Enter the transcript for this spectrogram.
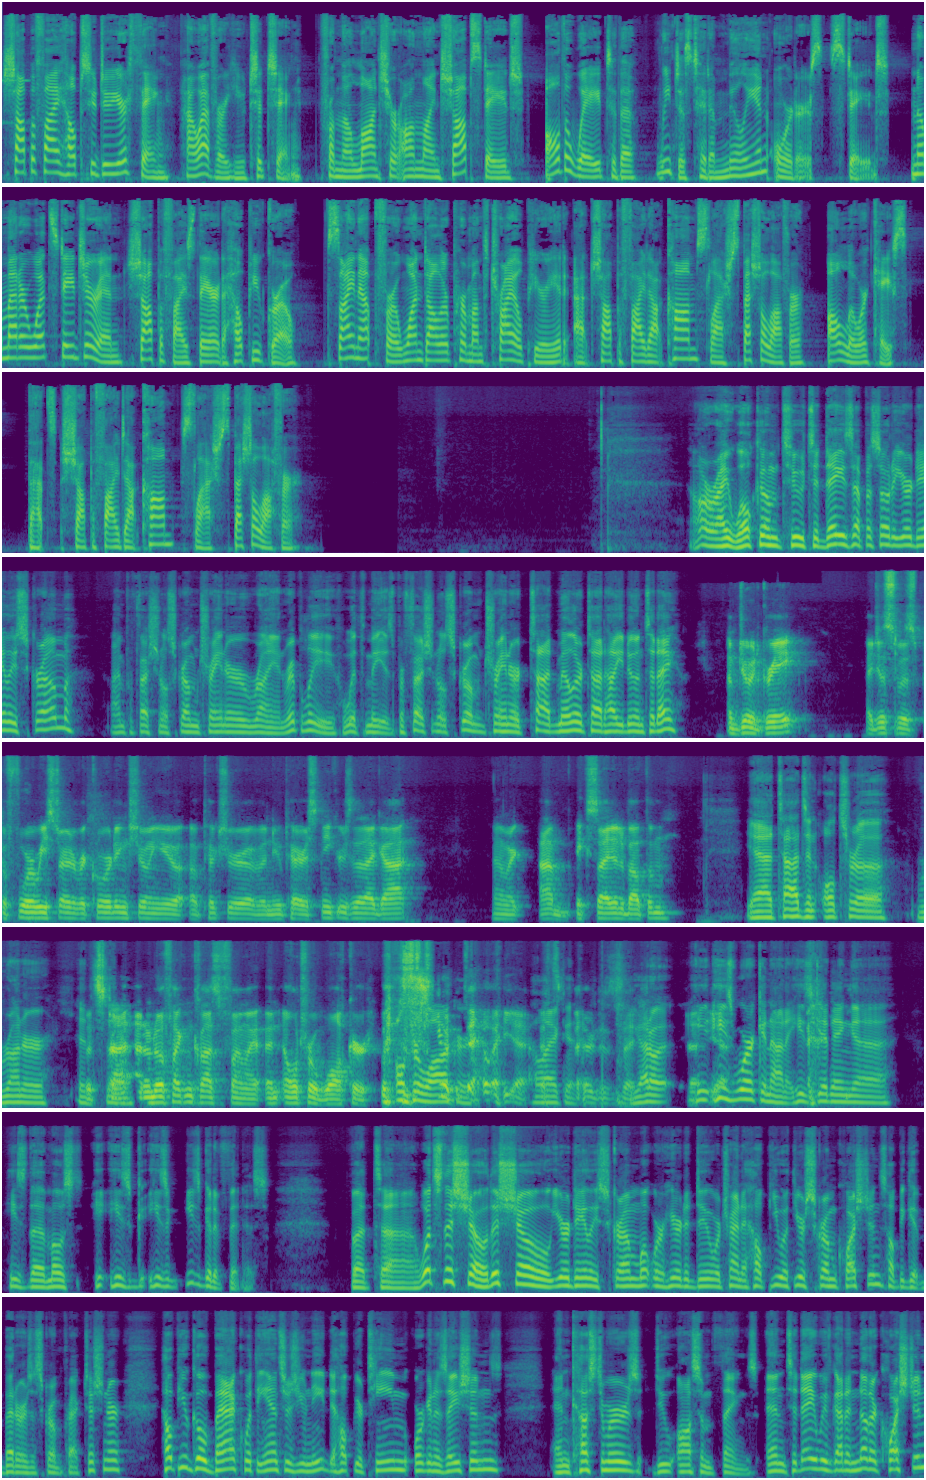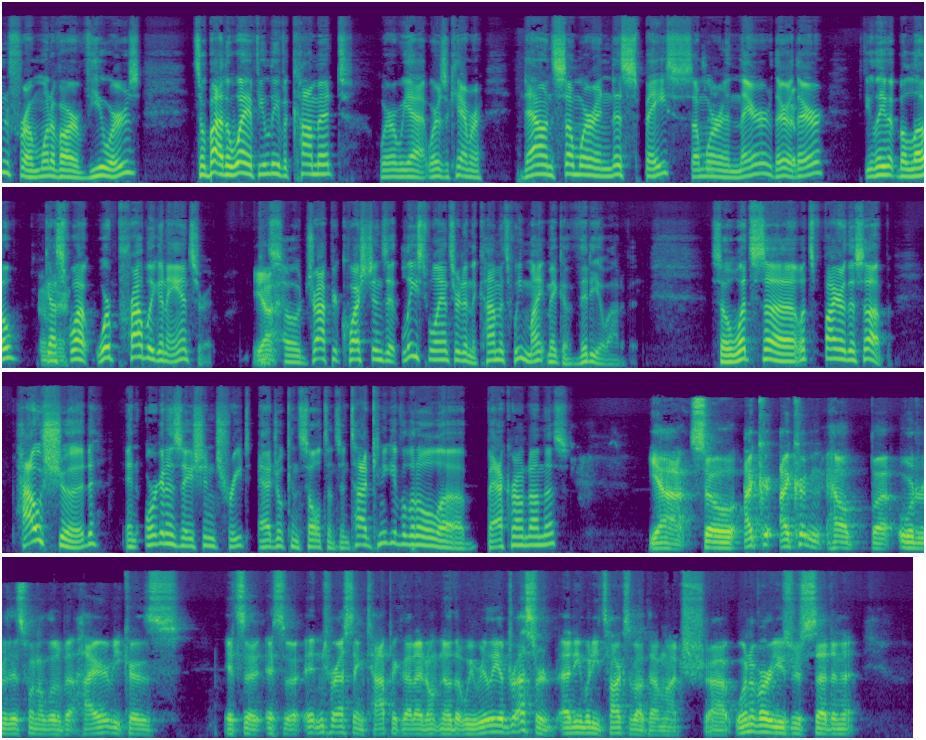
Shopify helps you do your thing, however you cha-ching. From the launch your online shop stage, all the way to the we just hit a million orders stage. No matter what stage you're in, Shopify's there to help you grow. Sign up for a $1 per month trial period at shopify.com slash special offer all lowercase. That's shopify.com slash special offer. All right, welcome to today's episode of Your Daily Scrum. I'm professional Scrum trainer Ryan Ripley. With me is professional Scrum trainer Todd Miller. Todd, how you doing today? I'm doing great. I just was before we started recording showing you a picture of a new pair of sneakers that I got. I'm like, I'm excited about them. Yeah, Todd's an ultra runner it's, uh, I don't know if I can classify my an ultra walker. Ultra walker. yeah, I like it. You gotta, he, yeah. He's working on it. He's getting. uh He's the most. He, he's he's he's good at fitness. But uh, what's this show? This show, Your Daily Scrum, what we're here to do, we're trying to help you with your Scrum questions, help you get better as a Scrum practitioner, help you go back with the answers you need to help your team, organizations, and customers do awesome things. And today we've got another question from one of our viewers. So, by the way, if you leave a comment, where are we at? Where's the camera? Down somewhere in this space, somewhere in there, there, there. If you leave it below, guess what? We're probably going to answer it. Yeah. And so drop your questions. At least we'll answer it in the comments. We might make a video out of it. So let's uh let's fire this up. How should an organization treat agile consultants? And Todd, can you give a little uh, background on this? Yeah. So I could I couldn't help but order this one a little bit higher because it's a it's an interesting topic that I don't know that we really address or anybody talks about that much. Uh, one of our users said in a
